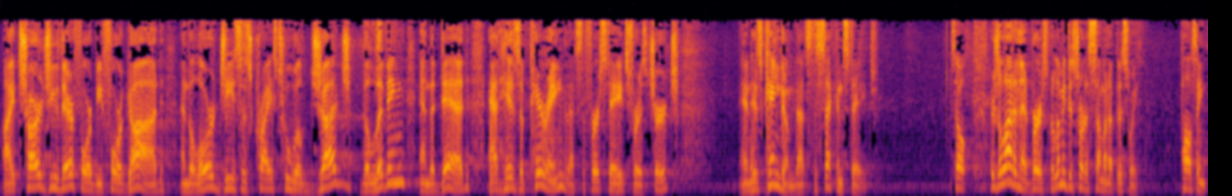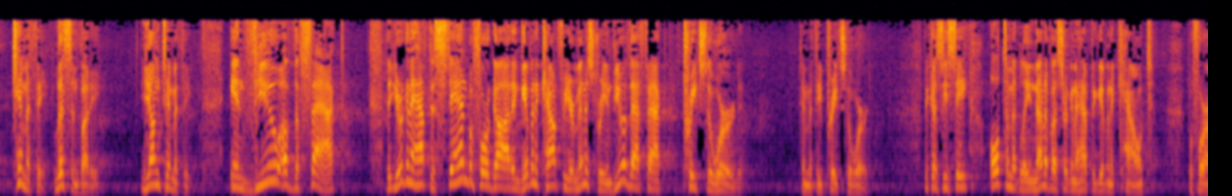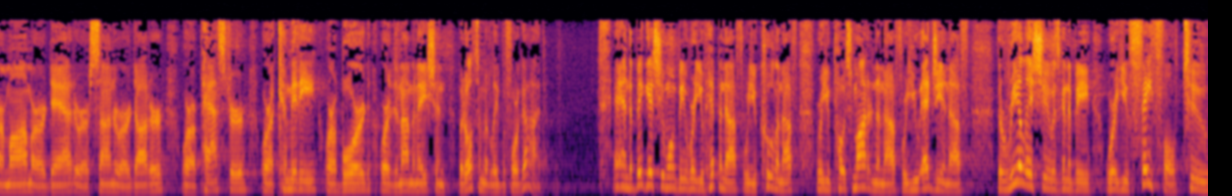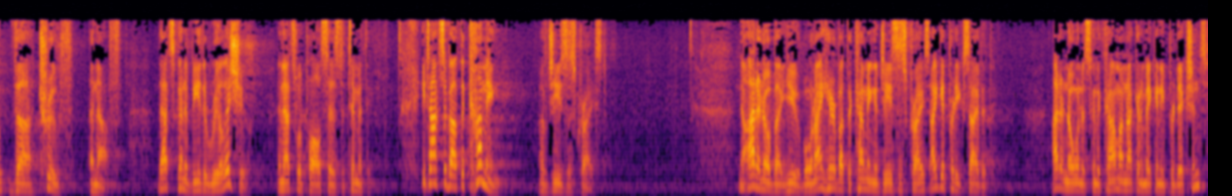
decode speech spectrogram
I charge you therefore before God and the Lord Jesus Christ, who will judge the living and the dead at his appearing. That's the first stage for his church. And his kingdom. That's the second stage. So there's a lot in that verse, but let me just sort of sum it up this way. Paul's saying, Timothy, listen, buddy, young Timothy, in view of the fact that you're going to have to stand before God and give an account for your ministry, in view of that fact, preach the word. Timothy, preach the word. Because you see, ultimately, none of us are going to have to give an account before our mom or our dad or our son or our daughter or our pastor or a committee or a board or a denomination, but ultimately before God. And the big issue won't be were you hip enough, were you cool enough, were you postmodern enough, were you edgy enough. The real issue is going to be were you faithful to the truth enough. That's going to be the real issue. And that's what Paul says to Timothy. He talks about the coming of Jesus Christ. Now, I don't know about you, but when I hear about the coming of Jesus Christ, I get pretty excited. I don't know when it's going to come. I'm not going to make any predictions,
